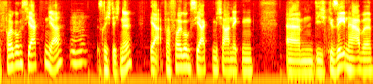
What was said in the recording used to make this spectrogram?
Verfolgungsjagden, ja? Mhm. Ist richtig, ne? Ja, Verfolgungsjagdmechaniken, ähm, die ich gesehen habe.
